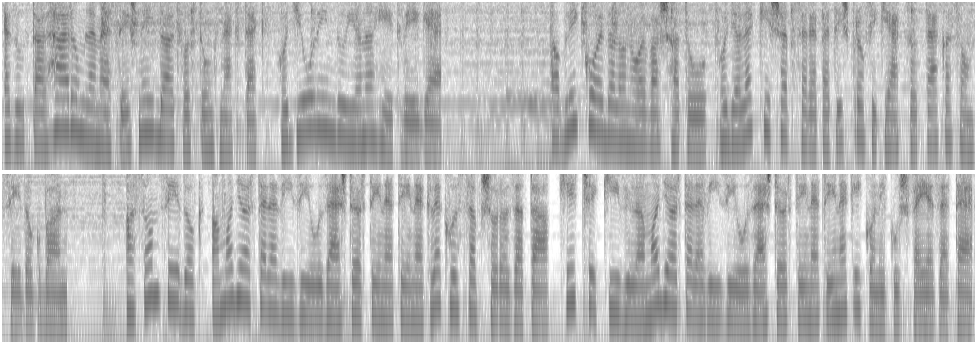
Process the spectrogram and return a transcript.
ezúttal három lemezt és négy dalt hoztunk nektek, hogy jól induljon a hétvége. A Blick oldalon olvasható, hogy a legkisebb szerepet is profik játszották a szomszédokban. A Szomszédok, a magyar televíziózás történetének leghosszabb sorozata, kétség kívül a magyar televíziózás történetének ikonikus fejezete.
